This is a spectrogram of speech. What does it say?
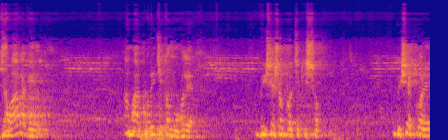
যাওয়ার আগে আমার পরিচিত মহলে বিশেষজ্ঞ চিকিৎসক, বিশেষ করে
